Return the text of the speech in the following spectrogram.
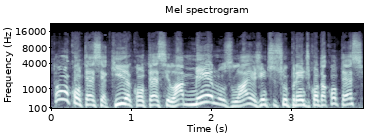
Então acontece aqui, acontece lá, menos lá, e a gente se surpreende quando acontece,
